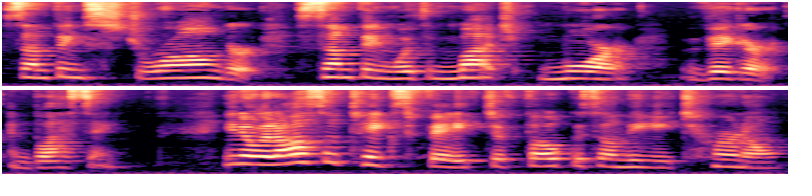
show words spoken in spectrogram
something stronger, something with much more vigor and blessing. You know, it also takes faith to focus on the eternal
